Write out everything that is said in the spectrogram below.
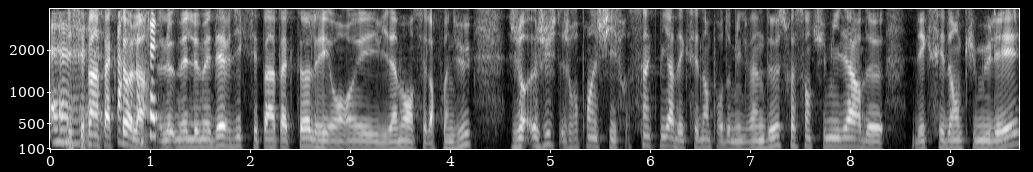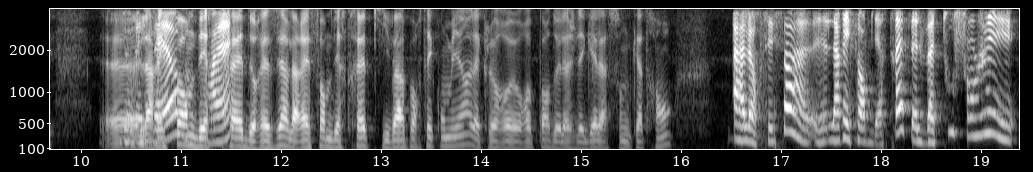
Mais c'est pas un pactole. Hein. Le, MEDEF dit que c'est pas un pactole et, évidemment c'est leur point de vue. Je, juste, je reprends les chiffres 5 milliards d'excédents pour 2022, 68 milliards d'excédents cumulés. Euh, la réforme des retraites, de réserve, la réforme des retraites qui va apporter combien avec le report de l'âge légal à 64 ans? Alors c'est ça, la réforme des retraites, elle va tout changer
